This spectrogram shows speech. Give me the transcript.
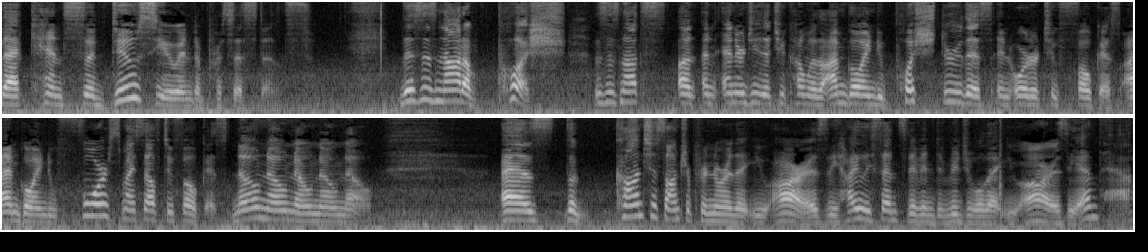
that can seduce you into persistence. This is not a push. This is not an, an, energy that you come with. I'm going to push through this in order to focus. I'm going to force myself to focus. No, no, no, no, no as the conscious entrepreneur that you are, as the highly sensitive individual that you are, as the empath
